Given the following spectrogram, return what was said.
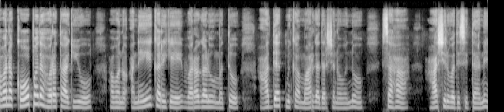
ಅವನ ಕೋಪದ ಹೊರತಾಗಿಯೂ ಅವನು ಅನೇಕರಿಗೆ ವರಗಳು ಮತ್ತು ಆಧ್ಯಾತ್ಮಿಕ ಮಾರ್ಗದರ್ಶನವನ್ನು ಸಹ ಆಶೀರ್ವದಿಸಿದ್ದಾನೆ.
